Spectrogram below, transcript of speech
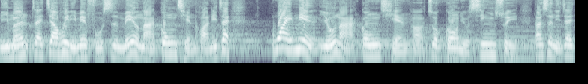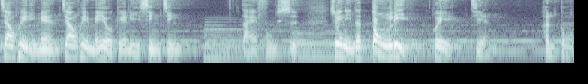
你们在教会里面服侍没有拿工钱的话，你在外面有拿工钱哈，做工有薪水，但是你在教会里面，教会没有给你薪金来服侍，所以你的动力会减很多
